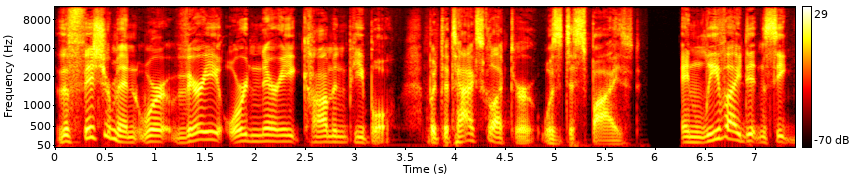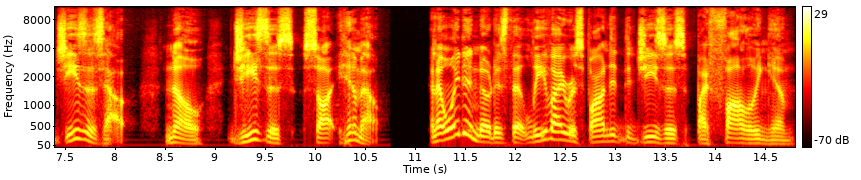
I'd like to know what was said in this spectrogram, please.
The fishermen were very ordinary, common people, but the tax collector was despised. And Levi didn't seek Jesus out. No, Jesus sought him out. And I want you to notice that Levi responded to Jesus by following him.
